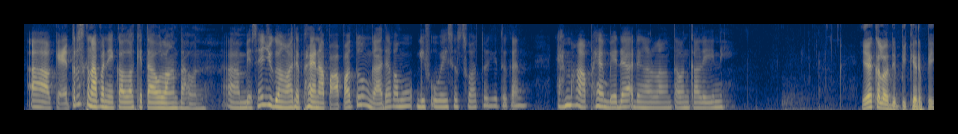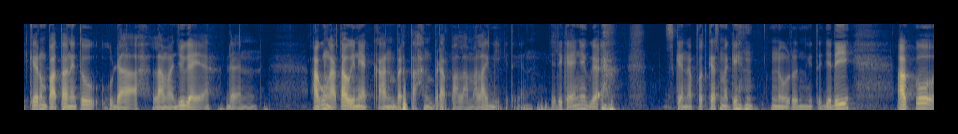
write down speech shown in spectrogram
Ah, Oke, terus kenapa nih kalau kita ulang tahun? Um, biasanya juga nggak ada perayaan apa-apa tuh, nggak ada kamu giveaway sesuatu gitu kan? Emang apa yang beda dengan ulang tahun kali ini? Ya kalau dipikir-pikir 4 tahun itu udah lama juga ya dan aku nggak tahu ini akan bertahan berapa lama lagi gitu kan. Jadi kayaknya juga skena podcast makin menurun gitu. Jadi aku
